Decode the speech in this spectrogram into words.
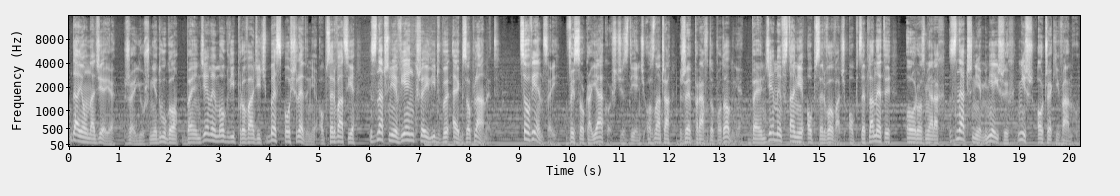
dają nadzieję, że już niedługo będziemy mogli prowadzić bezpośrednie obserwacje znacznie większej liczby egzoplanet. Co więcej, wysoka jakość zdjęć oznacza, że prawdopodobnie będziemy w stanie obserwować obce planety o rozmiarach znacznie mniejszych niż oczekiwano.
